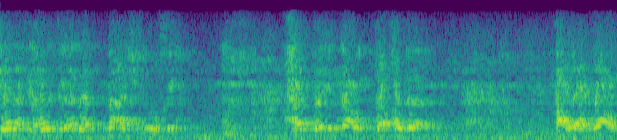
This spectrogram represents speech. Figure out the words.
كان في هذا الأدب مع شيوخه حتى إنه انتقد على بعض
